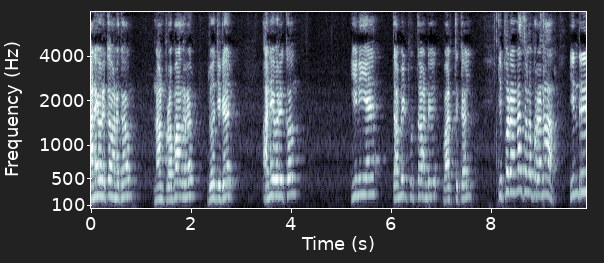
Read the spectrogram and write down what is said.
அனைவருக்கும் வணக்கம். நான் பிரபாகரன் ஜோதிடர். அனைவருக்கும் இனிய தமிழ் புத்தாண்டு வாழ்த்துக்கள். இப்போ நான் என்ன சொல்ல போகிறேன்னா இன்று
